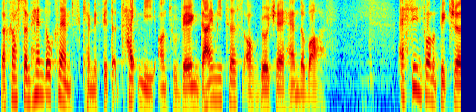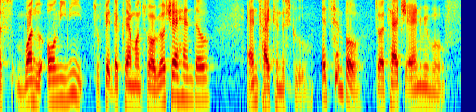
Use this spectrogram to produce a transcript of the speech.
The custom handle clamps can be fitted tightly onto varying diameters of wheelchair handlebars. As seen from the pictures, one will only need to fit the clamp onto a wheelchair handle and tighten the screw. It's simple to attach and remove.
